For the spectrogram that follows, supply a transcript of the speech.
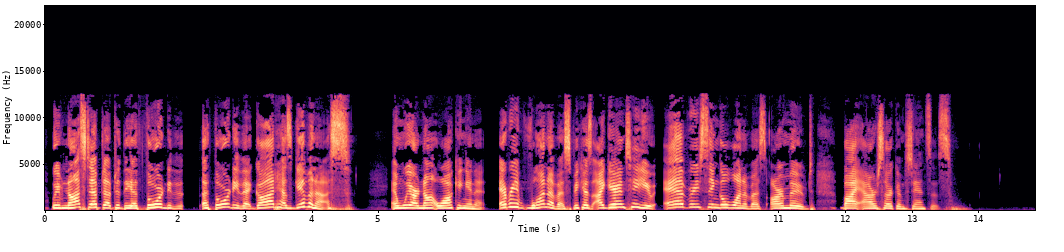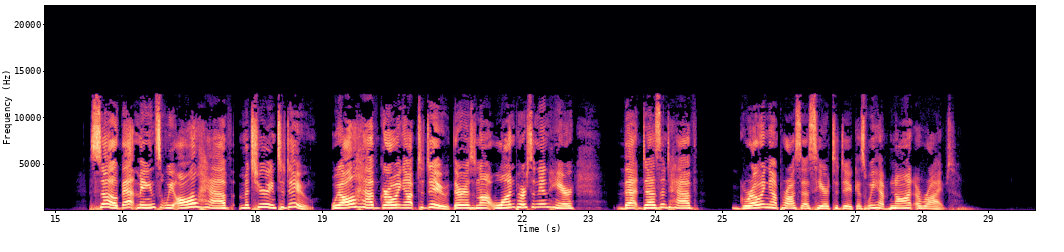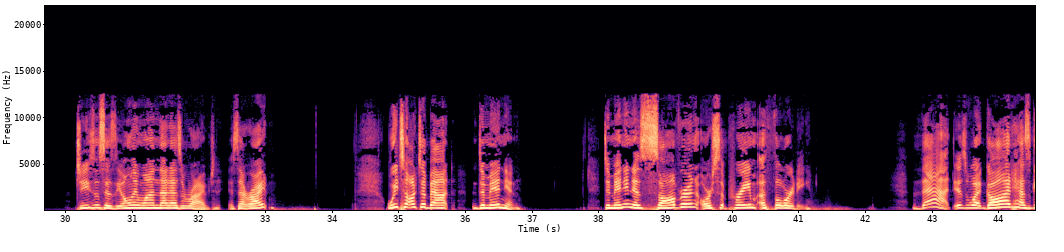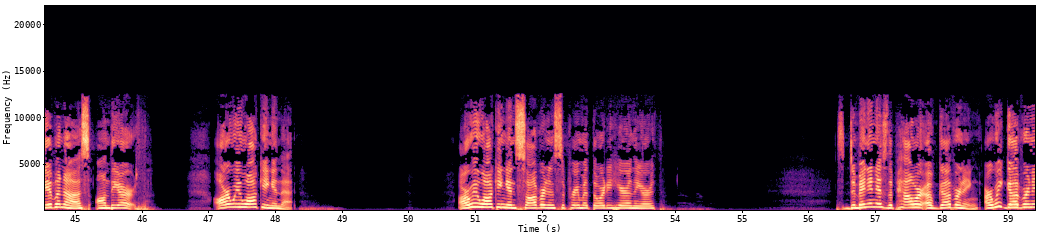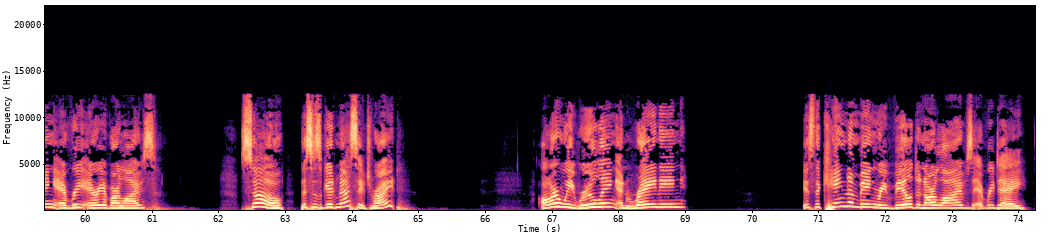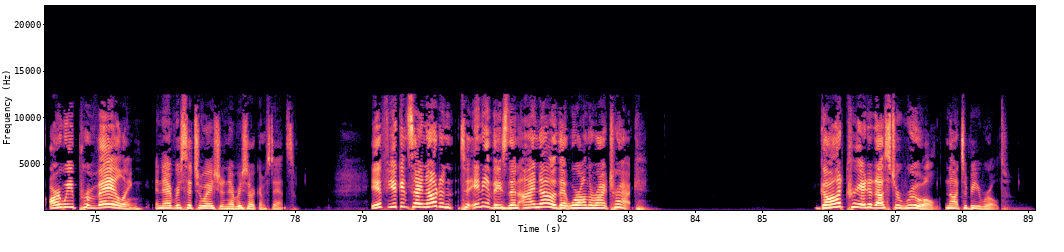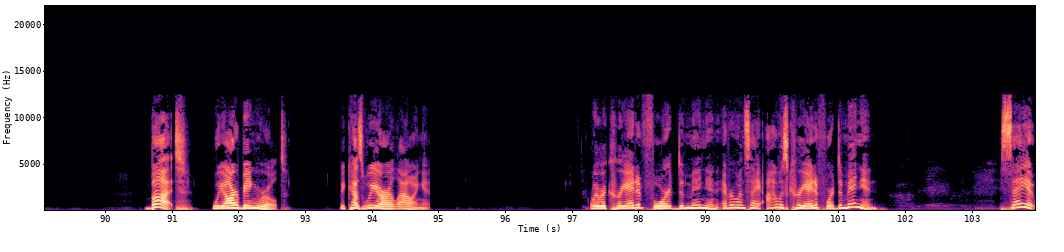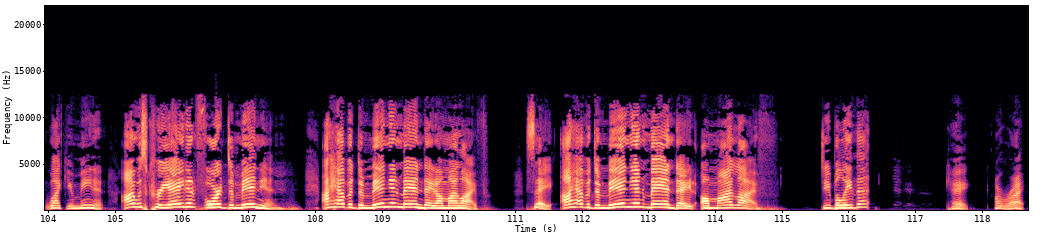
We've not stepped up to the authority, authority that God has given us. And we are not walking in it. Every one of us, because I guarantee you, every single one of us are moved by our circumstances. So that means we all have maturing to do. We all have growing up to do. There is not one person in here that doesn't have growing up process here to do because we have not arrived. Jesus is the only one that has arrived. Is that right? We talked about dominion. Dominion is sovereign or supreme authority. That is what God has given us on the earth. Are we walking in that? Are we walking in sovereign and supreme authority here on the earth? Dominion is the power of governing. Are we governing every area of our lives? So, this is a good message, right? Are we ruling and reigning is the kingdom being revealed in our lives every day? Are we prevailing in every situation, in every circumstance? If you can say no to, to any of these, then I know that we're on the right track. God created us to rule, not to be ruled. But we are being ruled because we are allowing it. We were created for dominion. Everyone say, I was created for dominion. Say it like you mean it. I was created for dominion. I have a dominion mandate on my life. Say, I have a dominion mandate on my life. Do you believe that? Okay. All right.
